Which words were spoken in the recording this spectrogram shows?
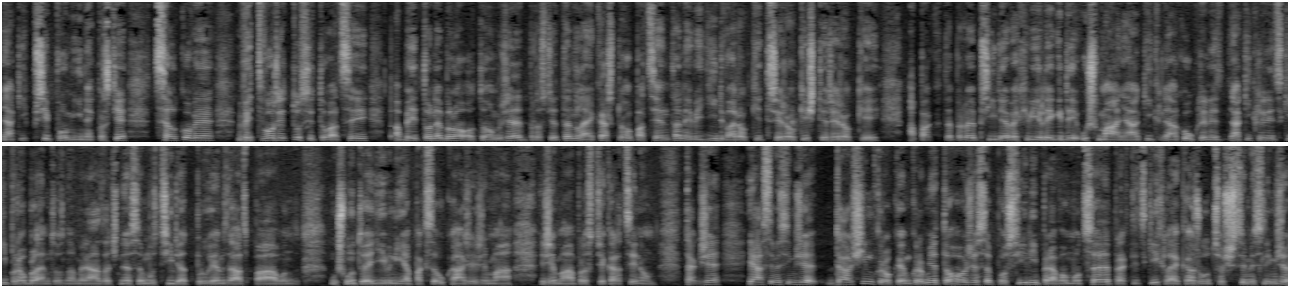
nějakých připomínek. Prostě celkově vytvořit tu situaci, aby to nebylo o tom, že prostě ten lékař toho pacienta nevidí dva roky, tři roky, čtyři roky a pak teprve přijde ve chvíli, kdy už má nějaký, nějakou klinic, nějaký klinický problém. To znamená, začne se mu střídat průjem zácpa a on, už mu to je divný a pak se ukáže, že má, že má prostě karcinom. Takže já si myslím, že dalším krokem, kromě toho, že se posílí pravomoce praktických lékařů, což si myslím, že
